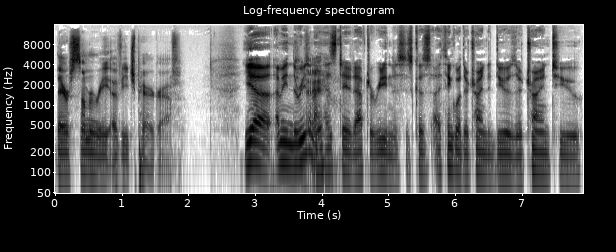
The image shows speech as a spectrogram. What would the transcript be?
their summary of each paragraph. Yeah, I mean, the reason I hesitated after reading this is because I think what they're trying to do is they're trying to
